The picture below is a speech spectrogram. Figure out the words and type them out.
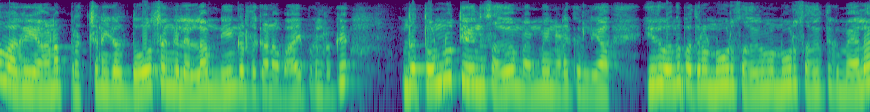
வகையான பிரச்சனைகள் தோஷங்கள் எல்லாம் நீங்கிறதுக்கான வாய்ப்புகள் இருக்குது இந்த தொண்ணூற்றி ஐந்து சதவீதம் நன்மை நடக்குது இல்லையா? இது வந்து பார்த்தீங்கன்னா நூறு சதவீதம் நூறு சதவீதத்துக்கு மேலே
